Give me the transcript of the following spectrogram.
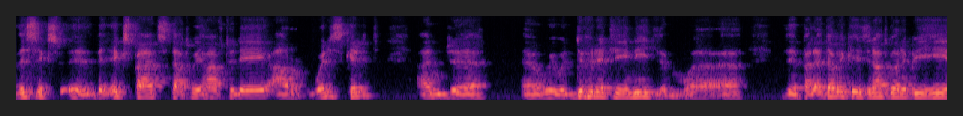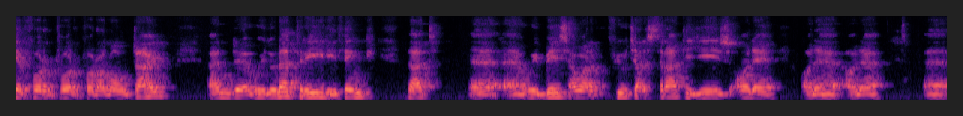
this ex- the expats that we have today are well skilled and we would definitely need them. the pandemic is not going to be here for, for, for a long time, and we do not really think that Uh, uh, we base our future strategies on a on a on a, uh,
